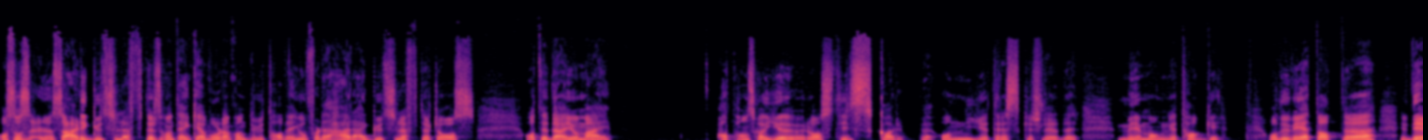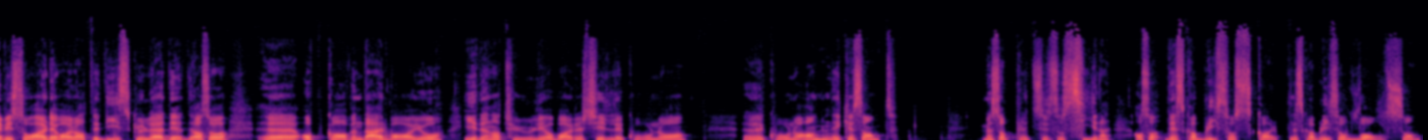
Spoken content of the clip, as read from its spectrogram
Og så, så, er det Guds løfter. Så kan tenke jeg, Hvordan kan du ta det? Jo, for det her er Guds løfter til oss og til deg og meg. At han skal gjøre oss til skarpe og nye treskesleder med mange tagger. Og du vet at uh, det vi så her, det var at de skulle de, altså, uh, Oppgaven der var jo i det naturlige å bare skille korn og, uh, korn og agn. ikke sant? Men så plutselig så sier han altså, det skal bli så skarpt, det skal bli så voldsomt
